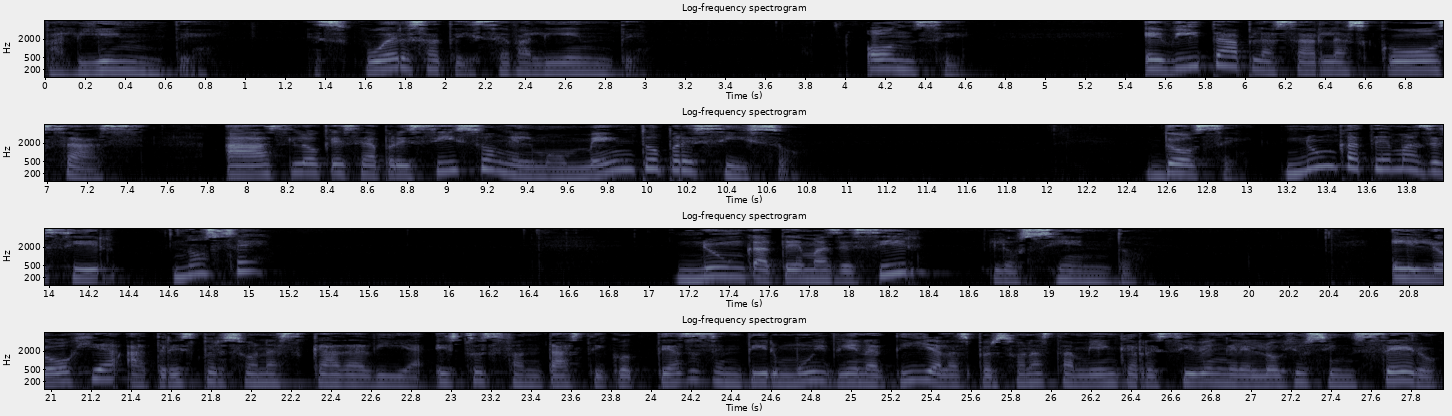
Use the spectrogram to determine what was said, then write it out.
Valiente. Esfuérzate y sé valiente. 11. Evita aplazar las cosas. Haz lo que sea preciso en el momento preciso. 12. Nunca temas decir no sé. Nunca temas decir lo siento. Elogia a tres personas cada día. Esto es fantástico. Te hace sentir muy bien a ti y a las personas también que reciben el elogio sincero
